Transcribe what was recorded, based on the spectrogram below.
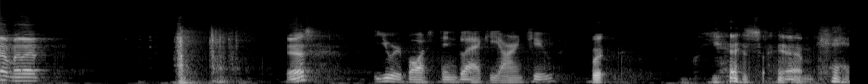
a minute. Yes? You're Boston Blackie, aren't you? But. Yes, I am. uh,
